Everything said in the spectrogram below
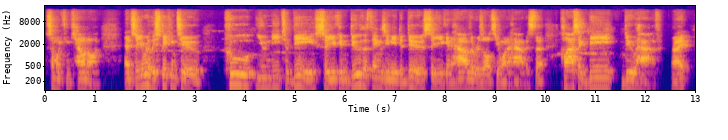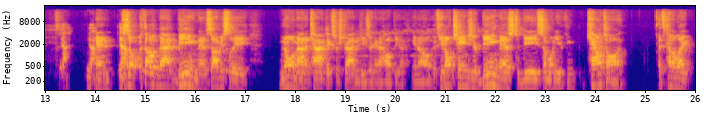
someone can count on. And so you're really speaking to who you need to be so you can do the things you need to do so you can have the results you want to have. It's the classic be, do, have, right? Yeah. Yeah. And yeah. so without that beingness, obviously, no amount of tactics or strategies are going to help you. You know, if you don't change your beingness to be someone you can count on, it's kind of like,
